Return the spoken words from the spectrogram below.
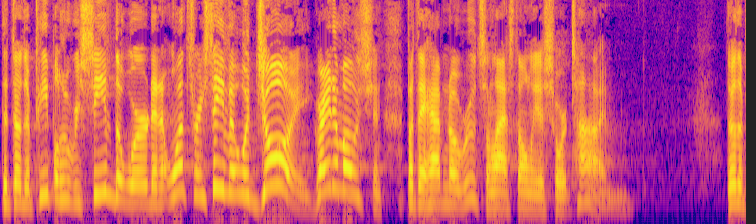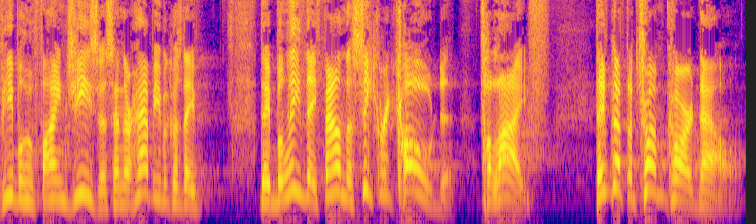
that they're the people who receive the word and at once receive it with joy, great emotion, but they have no roots and last only a short time. They're the people who find Jesus and they're happy because they, they believe they found the secret code to life. They've got the trump card now.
